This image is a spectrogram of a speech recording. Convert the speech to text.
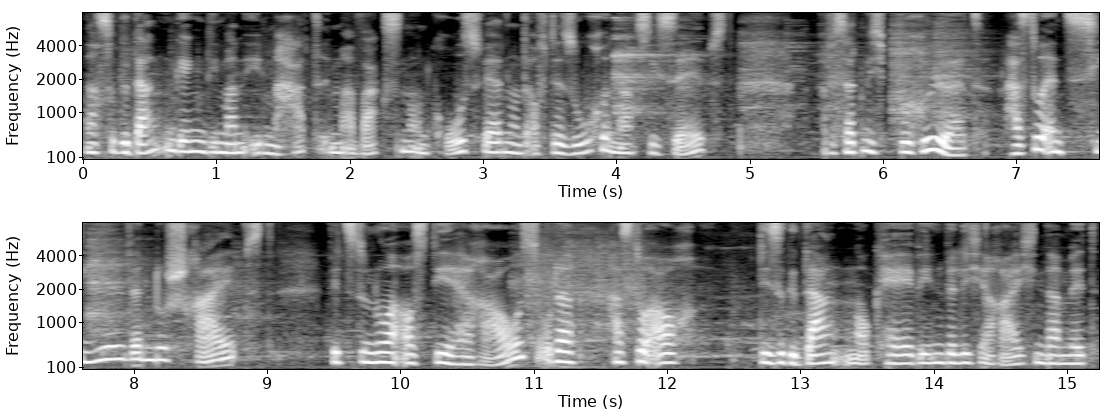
nach so Gedankengängen, die man eben hat im Erwachsenen und Großwerden und auf der Suche nach sich selbst. Aber es hat mich berührt. Hast du ein Ziel, wenn du schreibst? Willst du nur aus dir heraus oder hast du auch diese Gedanken, okay, wen will ich erreichen damit?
